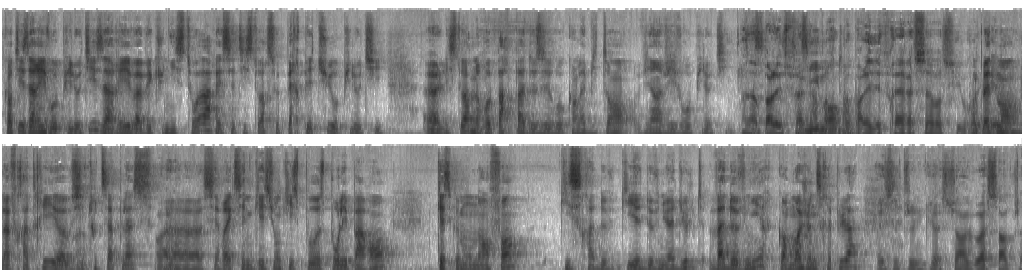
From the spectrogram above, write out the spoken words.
Quand ils arrivent au pilotis, ils arrivent avec une histoire et cette histoire se perpétue au pilotis. L'histoire ne repart pas de zéro quand l'habitant vient vivre au pilotis. On a parlé de famille, mais on peut parler des frères et sœurs aussi. Complètement. La fratrie a aussi Ouais. toute sa place. C'est vrai que c'est une question qui se pose pour les parents. Qu'est-ce que mon enfant qui, sera qui est devenu adulte va devenir quand moi je ne serai plus là. C'est une question angoissante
